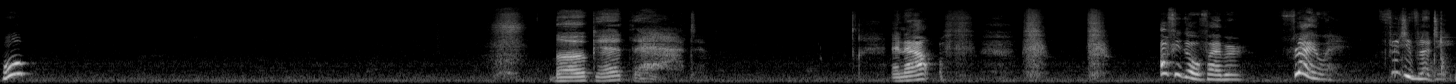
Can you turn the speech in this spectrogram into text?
Whoop. Look at that. And now, off you go, Fiber. Fly away. Flitty flutty.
